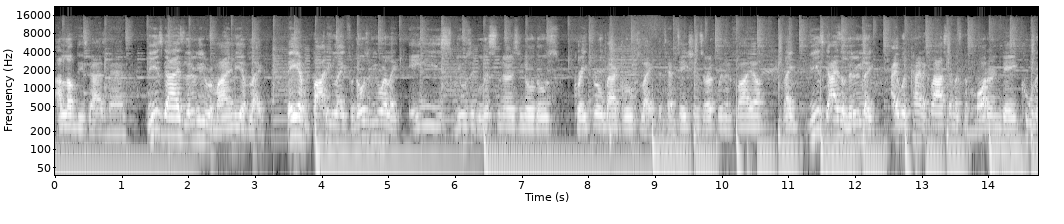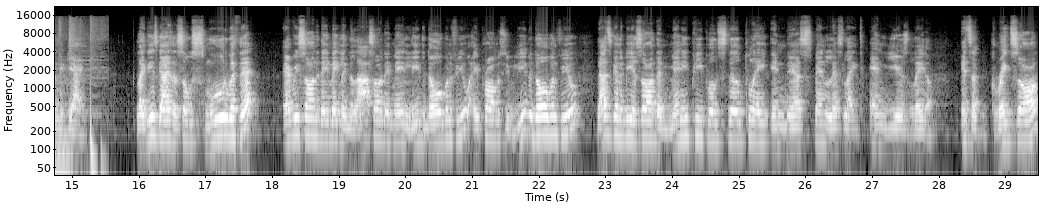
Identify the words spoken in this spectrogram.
I love these guys, man. These guys literally remind me of like, they embody like, for those of you who are like 80s music listeners, you know, those great throwback groups like The Temptations, Earth, Wind, and Fire. Like, these guys are literally like, I would kind of class them as the modern day Cool and the Gang. Like, these guys are so smooth with it. Every song that they make, like the last song they made, Leave the Door Open for You, I promise you, Leave the Door Open for You, that's to be a song that many people still play in their spin list like 10 years later. It's a great song.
